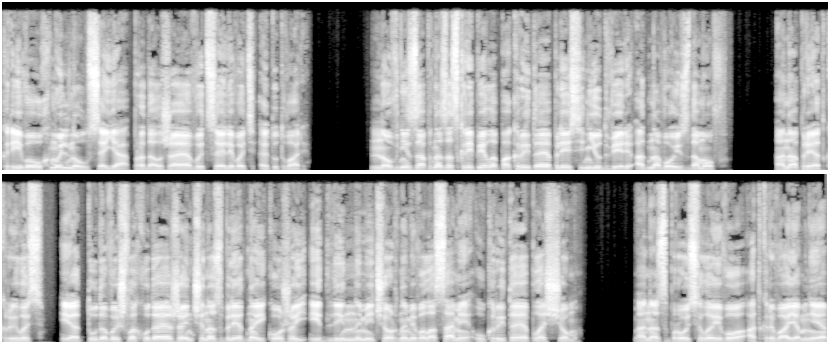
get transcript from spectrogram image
Криво ухмыльнулся я, продолжая выцеливать эту тварь. Но внезапно заскрипела покрытая плесенью дверь одного из домов. Она приоткрылась, и оттуда вышла худая женщина с бледной кожей и длинными черными волосами, укрытая плащом. Она сбросила его, открывая мне,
